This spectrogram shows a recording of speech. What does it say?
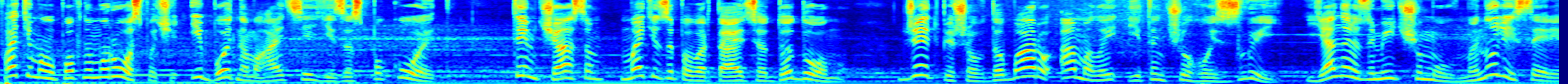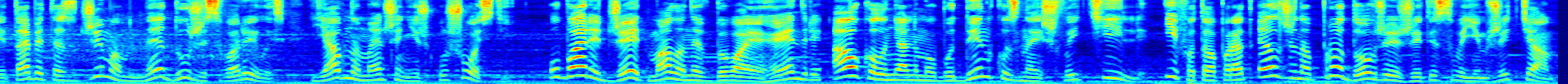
Фатіма у повному розпачі, і Бойт намагається її заспокоїти. Тим часом Меттюзи повертаються додому. Джейд пішов до бару, а малий Ітан чогось злий. Я не розумію, чому в минулій серії Табіта з Джимом не дуже сварились, явно менше ніж у шостій. У барі Джейд мало не вбиває Генрі, а у колоніальному будинку знайшли Тіллі. І фотоапарат Елджена продовжує жити своїм життям.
